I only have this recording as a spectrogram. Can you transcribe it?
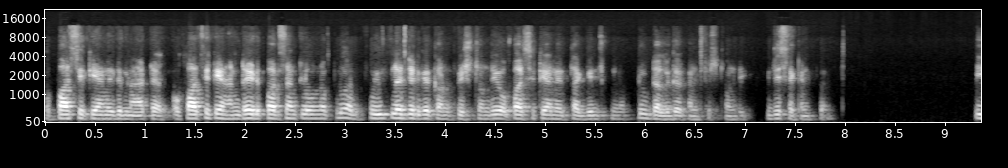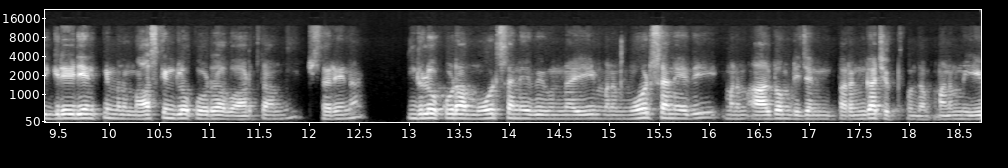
ఒపాసిటీ అనేది మ్యాటర్ ఒపాసిటీ హండ్రెడ్ పర్సెంట్లో ఉన్నప్పుడు అది ఫుల్ ఫ్లెడ్జెడ్గా కనిపిస్తుంది. ఒపాసిటీ అనేది తగ్గించుకున్నప్పుడు డల్గా కనిపిస్తుంది. ఇది సెకండ్ పాయింట్ ఈ గ్రేడియంట్ని మనం మాస్కింగ్లో కూడా వాడతాము. సరేనా? ఇందులో కూడా మోడ్స్ అనేవి ఉన్నాయి. మనం మోడ్స్ అనేది మనం ఆల్బమ్ డిజైన్ పరంగా చెప్పుకుందాం. మనం ఈ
